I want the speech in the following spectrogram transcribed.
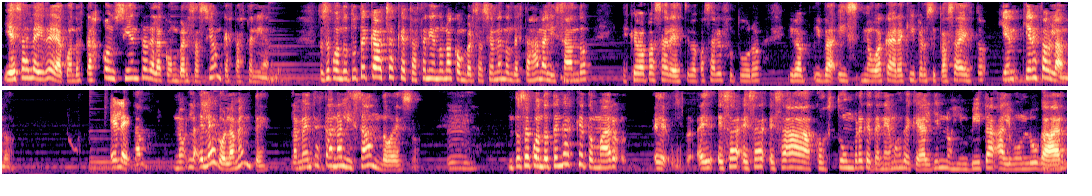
Y esa es la idea, cuando estás consciente de la conversación que estás teniendo. Entonces, cuando tú te cachas que estás teniendo una conversación en donde estás analizando, es que va a pasar esto, y va a pasar el futuro, y, va, y, va, y me voy a caer aquí, pero si pasa esto, ¿quién, ¿quién está hablando? El ego. no, el ego, la mente. La mente está analizando eso. Mm. Entonces, cuando tengas que tomar eh, esa, esa, esa costumbre que tenemos de que alguien nos invita a algún lugar,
